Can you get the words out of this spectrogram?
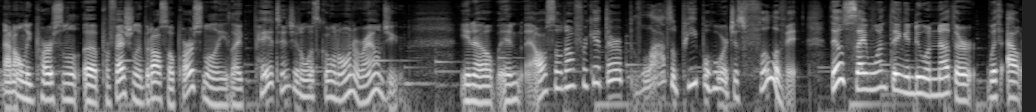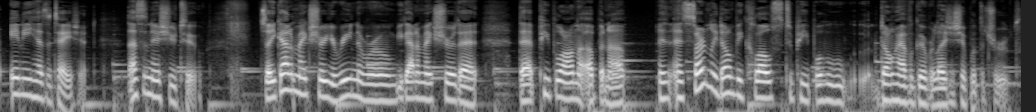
not only personal, uh, professionally, but also personally. Like, pay attention to what's going on around you, you know. And also, don't forget there are lots of people who are just full of it. They'll say one thing and do another without any hesitation. That's an issue too. So you got to make sure you're reading the room. You got to make sure that that people are on the up and up, and, and certainly don't be close to people who don't have a good relationship with the truth.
